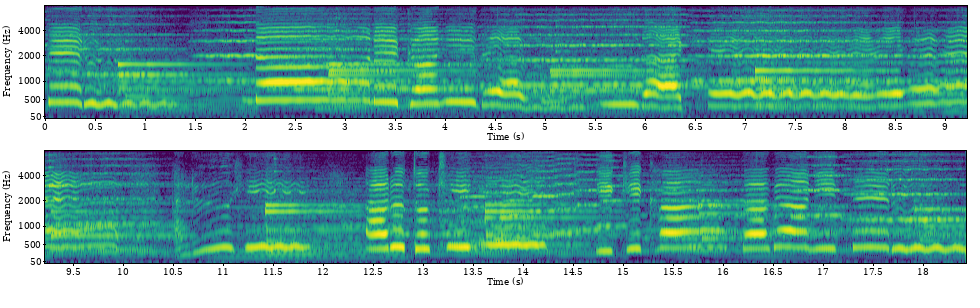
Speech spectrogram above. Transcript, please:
てる。誰かに出会うだけ。ある日ある時に生き方が似てる。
